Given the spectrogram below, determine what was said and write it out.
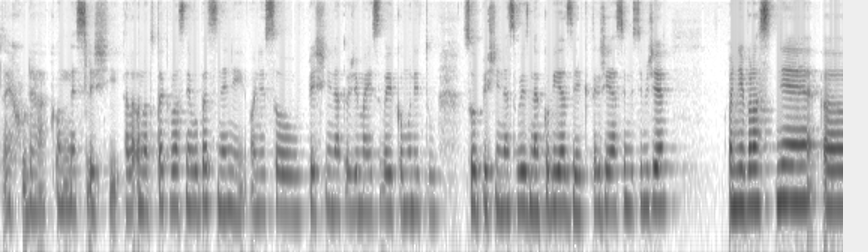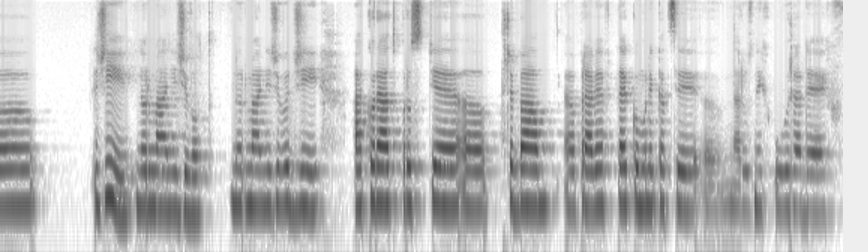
to je chudák, on neslyší, ale ono to tak vlastně vůbec není. Oni jsou pišní na to, že mají svoji komunitu, jsou pišní na svůj znakový jazyk, takže já si myslím, že oni vlastně uh, žijí normální život. Normální život žijí, akorát prostě uh, třeba uh, právě v té komunikaci uh, na různých úřadech, v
